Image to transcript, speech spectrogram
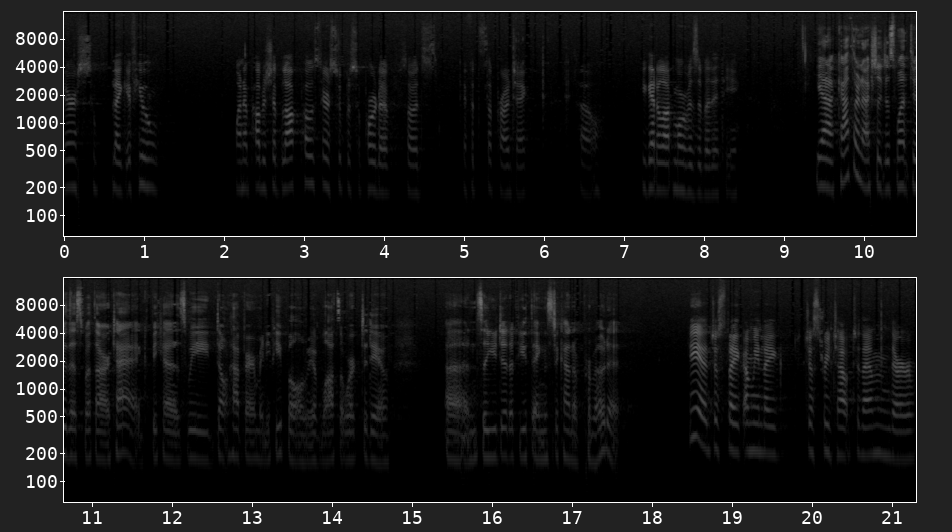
they're like if you want to publish a blog post, they're super supportive. So it's if it's a project, so you get a lot more visibility. Yeah, Catherine actually just went through this with our tag because we don't have very many people and we have lots of work to do. And so you did a few things to kind of promote it. Yeah, just like, I mean, like, just reach out to them. They're,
